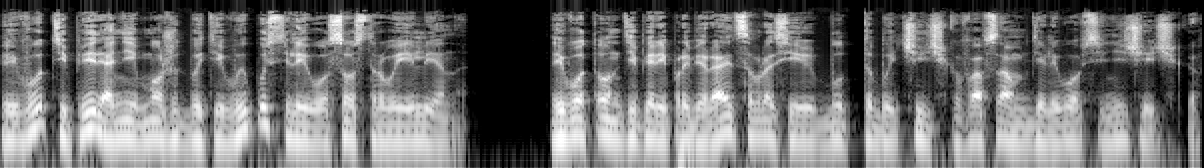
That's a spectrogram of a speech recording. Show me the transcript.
И вот теперь они, может быть, и выпустили его с острова Елена. И вот он теперь и пробирается в Россию, будто бы Чичиков, а в самом деле вовсе не Чичиков.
